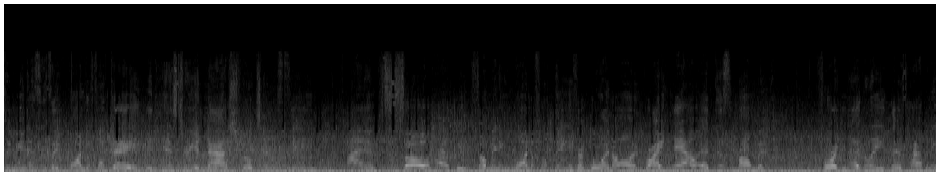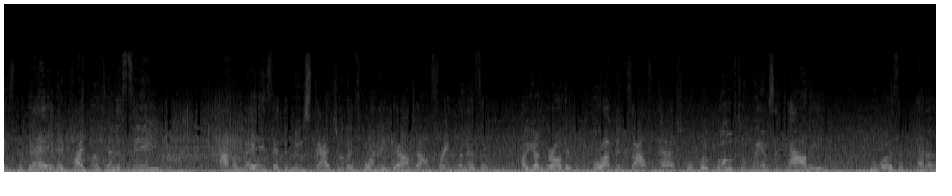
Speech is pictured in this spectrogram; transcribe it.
To me, this is a wonderful day in history in Nashville, Tennessee. I am so happy. So many wonderful things are going on right now at this moment. Fort Negley, there's happenings today, and in Franklin, Tennessee, I'm amazed at the new statue that's going in downtown Franklin as a, a young girl that grew up in South Nashville but moved to Williamson County, who was a, had a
